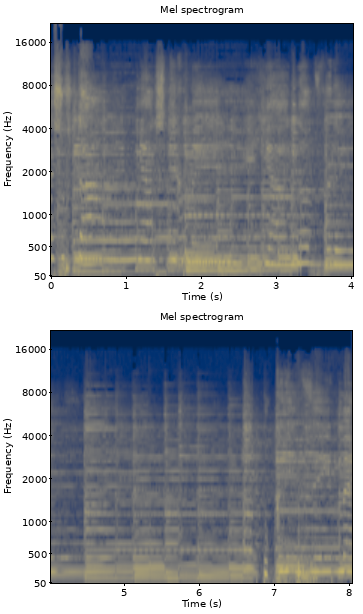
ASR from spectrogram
δεν σου φτάνει μια στιγμή για να βρεις. Που κρύβει με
